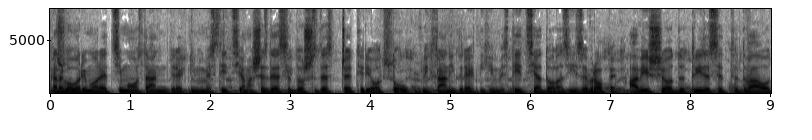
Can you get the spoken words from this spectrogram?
Kada govorimo recimo o stranim direktnim investicijama, 60 do 64 od 100 ukupnih stranih direktnih investicija investicija dolazi iz Evrope, a više od 32 od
